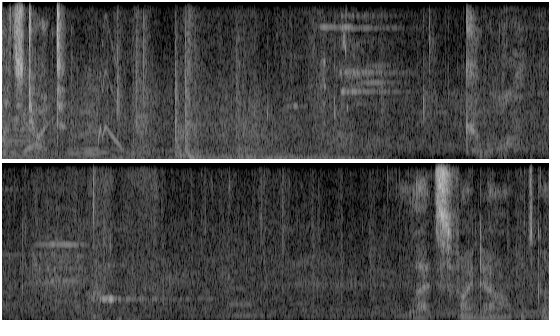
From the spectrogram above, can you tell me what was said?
Let's do it. Cool. Let's find out what's going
